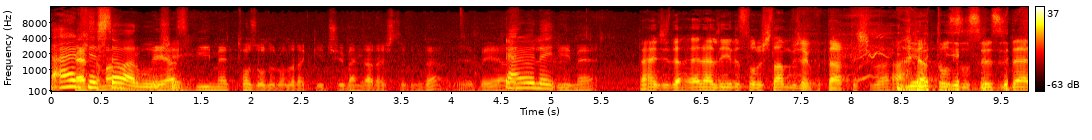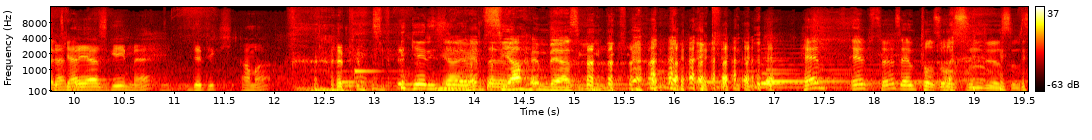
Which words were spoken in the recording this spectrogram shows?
Ya herkeste her zaman var bu beyaz şey. giyme toz olur olarak geçiyor. Ben de araştırdığımda e, beyaz Yani öyle- giyme Bence de herhalde yine sonuçlanmayacak bu tartışma. Hayat tozlu sözü sen derken beyaz giyme dedik ama Gerisi yani hem siyah hem beyaz giyindik. hem hem söz hem toz olsun diyorsunuz.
